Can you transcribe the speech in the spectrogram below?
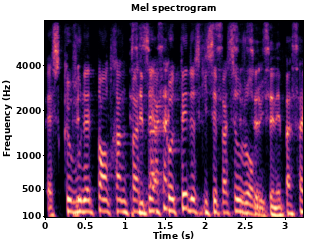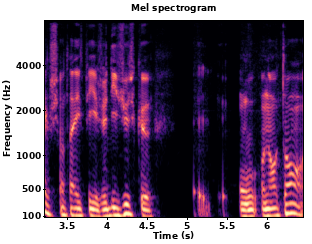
est-ce que vous n'êtes pas en train de passer pas à ça- côté de ce qui s'est passé aujourd'hui Ce ce n'est pas ça que je suis en train d'expliquer. Je dis juste que euh, on, on entend,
